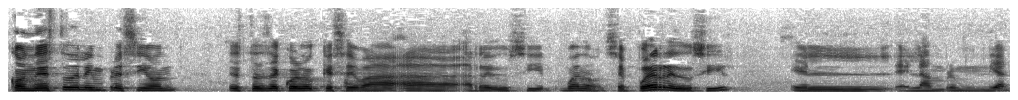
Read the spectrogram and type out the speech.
con esto de la impresión, ¿estás de acuerdo que se va a, a reducir? Bueno, se puede reducir el, el hambre mundial.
